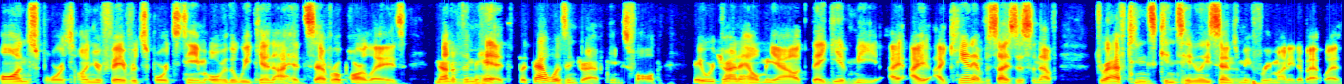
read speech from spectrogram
on sports, on your favorite sports team. Over the weekend, I had several parlays. None of them hit, but that wasn't DraftKings' fault. They were trying to help me out. They give me, I, I, I can't emphasize this enough. DraftKings continually sends me free money to bet with.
